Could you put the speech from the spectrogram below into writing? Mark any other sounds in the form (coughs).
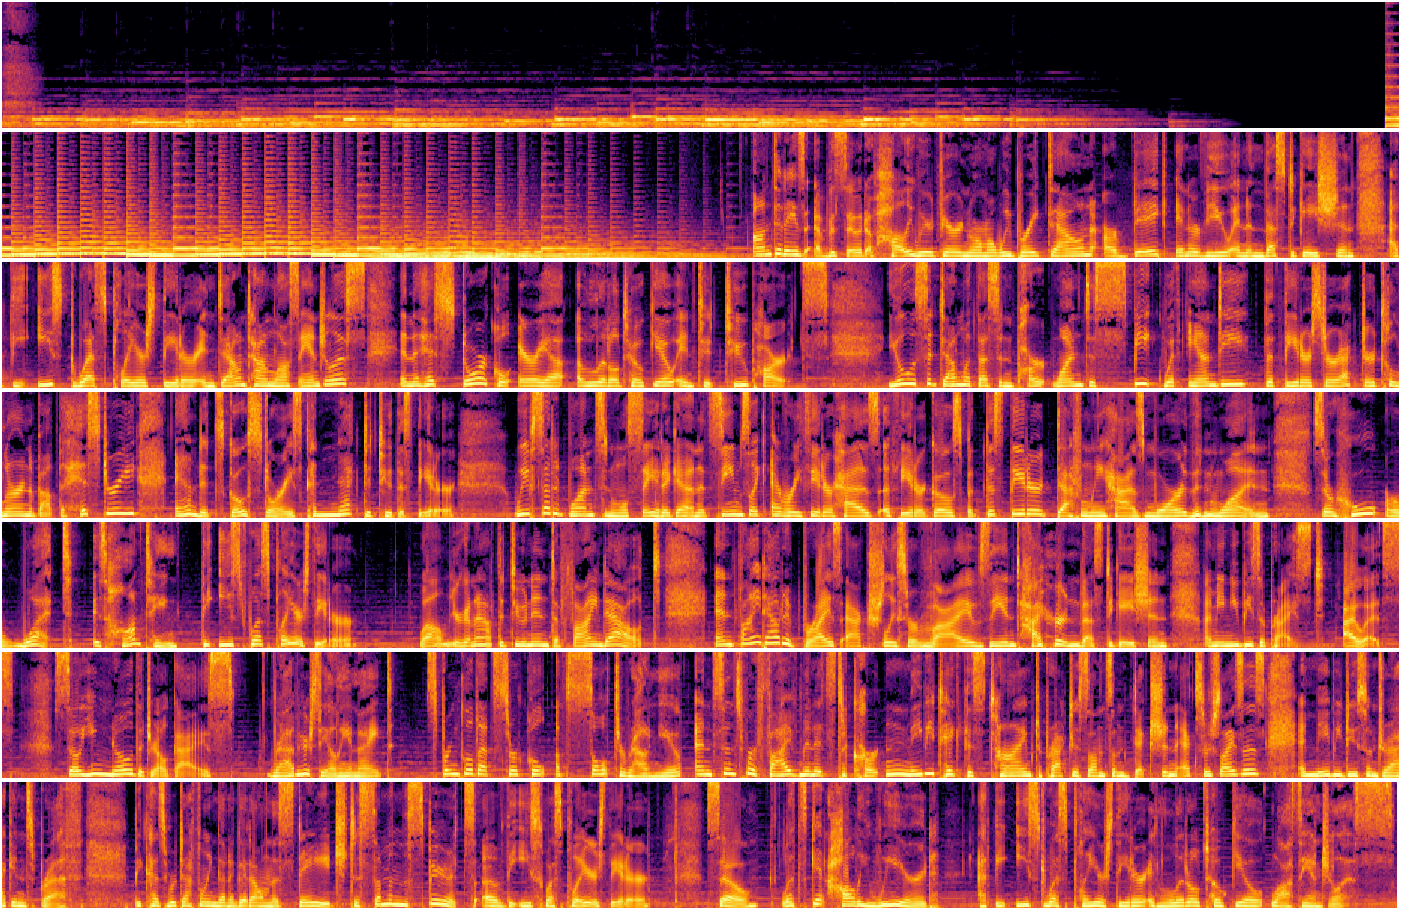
Today's episode of Hollyweird Paranormal, we break down our big interview and investigation at the East West Players Theater in downtown Los Angeles in the historical area of Little Tokyo into two parts. You'll sit down with us in part one to speak with Andy, the theater's director, to learn about the history and its ghost stories connected to this theater. We've said it once and we'll say it again. It seems like every theater has a theater ghost, but this theater definitely has more (laughs) than one. So, who or what is haunting the East West Players Theater? Well, you're going to have to tune in to find out. And find out if Bryce actually survives the (laughs) entire investigation. I mean, you'd be surprised. I was. So, you know the drill, guys. Grab your selenite Sprinkle that circle of salt around you. And since we're five minutes to curtain, maybe take this time to practice on some diction exercises and maybe do some dragon's breath because we're definitely going to get on the stage to summon the spirits of the East West Players Theater. So let's get Holly weird at the East West Players Theater in Little Tokyo, Los Angeles.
